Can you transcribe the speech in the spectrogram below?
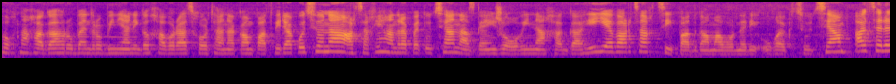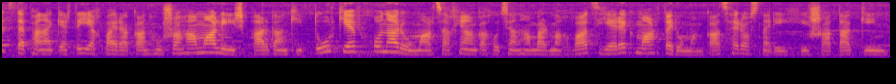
փոխնախագահ Ռուբեն Ռոբինյանի գլխավորած խորհրդանական պատվիրակությունը Արցախի Հանրապետության ազգային ժողովի նախագահի եւ Արցախցի падգամավորների ուղեկցությամբ այցելեց Ստեփանակերտի եղբայրական հուշահամալիր, հարգանքի տուրք եւ խոնարհում Արցախի անկախության համար մղված 3 մարտերում ընկած հերոսների հիշատակին։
